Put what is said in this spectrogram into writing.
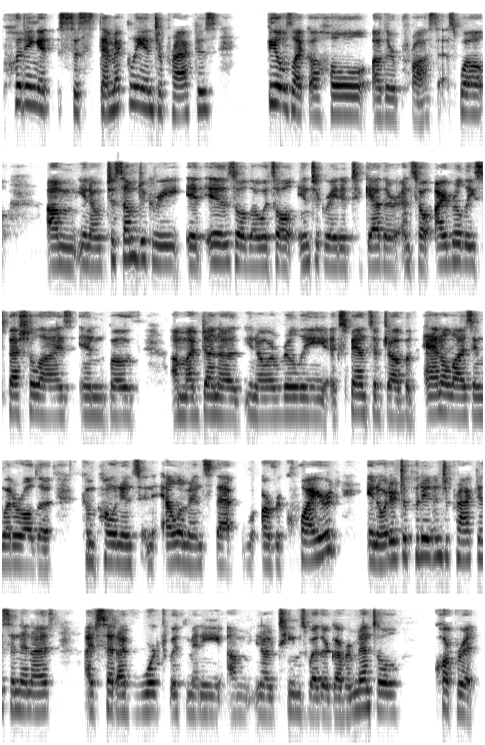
putting it systemically into practice feels like a whole other process. Well, um, you know, to some degree it is, although it's all integrated together. And so I really specialize in both. Um, I've done a, you know, a really expansive job of analyzing what are all the components and elements that are required in order to put it into practice. And then I've, I've said I've worked with many, um, you know, teams, whether governmental, corporate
